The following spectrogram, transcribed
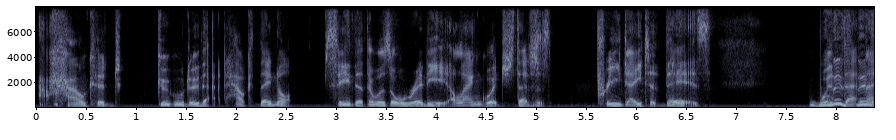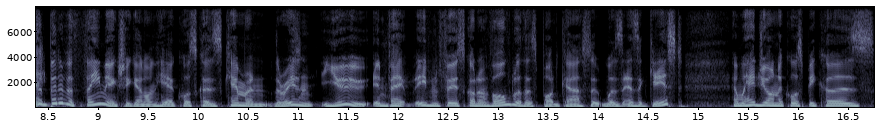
how could Google do that? How could they not see that there was already a language that just predated theirs Well, there's, there's a bit of a theme actually going on here, of course, because Cameron, the reason you, in fact, even first got involved with this podcast, it was as a guest. And we had you on, of course, because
